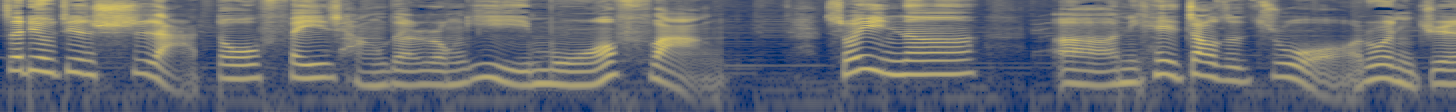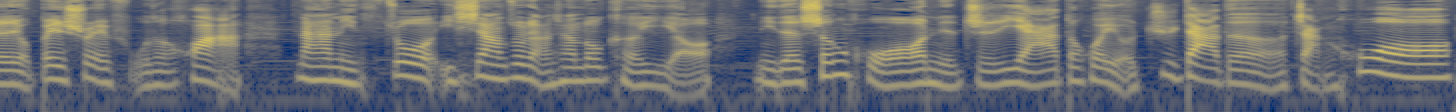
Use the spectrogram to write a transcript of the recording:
这六件事啊，都非常的容易模仿，所以呢，呃，你可以照着做。如果你觉得有被说服的话，那你做一项、做两项都可以哦。你的生活、你的职涯都会有巨大的斩获哦。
